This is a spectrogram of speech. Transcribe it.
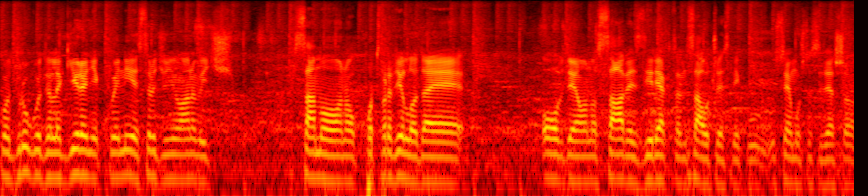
svako drugo delegiranje koje nije Srđan Jovanović samo ono potvrdilo da je ovde ono savez direktan saučesnik u, u svemu što se dešava.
